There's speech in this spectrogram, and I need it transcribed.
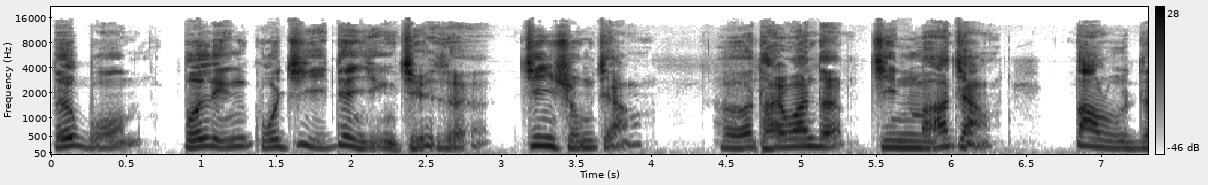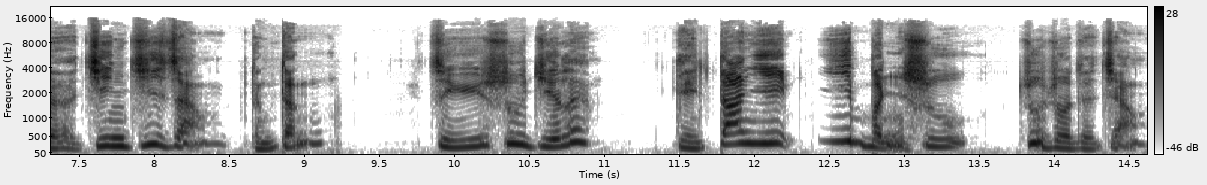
德国柏林国际电影节的金熊奖和台湾的金马奖、大陆的金鸡奖等等。至于书籍呢，给单一一本书著作的奖，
